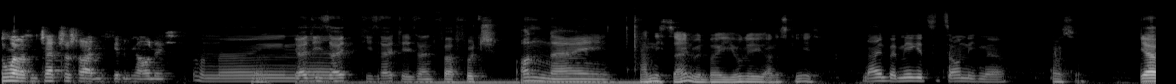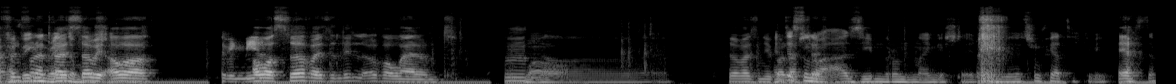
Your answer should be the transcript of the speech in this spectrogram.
Guck mal, was im Chat schon schreiben, das geht nämlich auch nicht. Oh nein. Ja, die Seite, die Seite ist einfach futsch. Oh nein. Kann nicht sein, wenn bei Juli alles geht. Nein, bei mir geht's jetzt auch nicht mehr. Also. Ja, wegen 530, random sorry, wahrscheinlich. our, our server is a little overwhelmed. Hm. Wow. Server sind Hättest überrascht. du nur sieben Runden eingestellt, dann wäre jetzt schon fertig gewesen. Ja. Weißt du?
